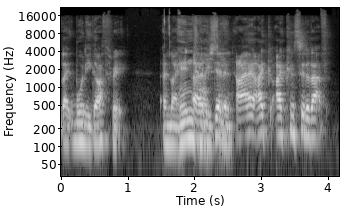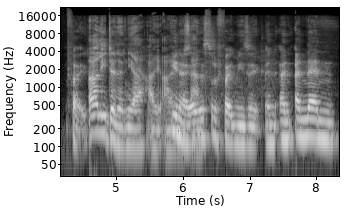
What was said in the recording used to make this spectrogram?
like Woody Guthrie, and like early Dylan. I, I I consider that folk. Early Dylan, yeah, I, I you know, understand. the sort of folk music, and and and then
